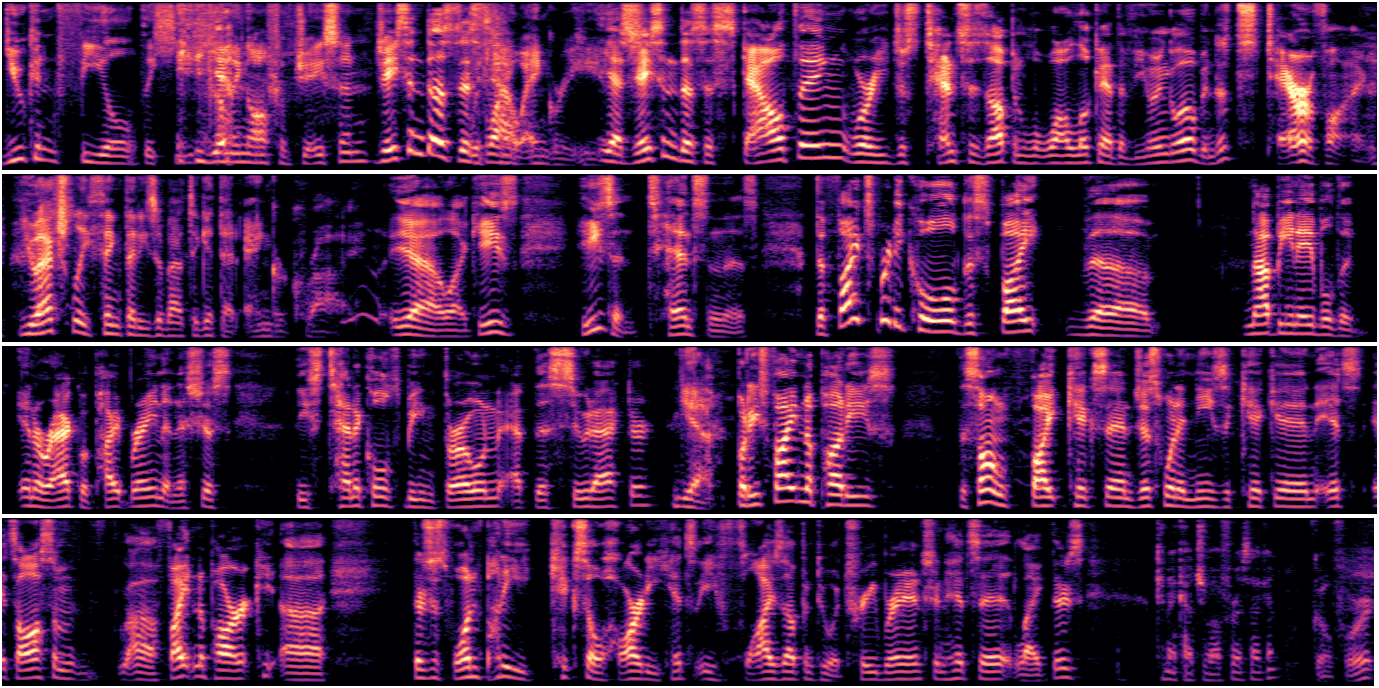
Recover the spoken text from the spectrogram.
you can feel the heat Yeah. coming off of Jason Jason does this with like how angry he is. yeah, Jason does this scowl thing where he just tenses up and while looking at the viewing globe, and it's terrifying. You actually think that he's about to get that anger cry. Yeah, like he's he's intense in this. The fight's pretty cool, despite the not being able to interact with Pipe Brain, and it's just these tentacles being thrown at this suit actor. Yeah. But he's fighting the putties. The song "Fight" kicks in just when it needs to kick in. It's it's awesome. Uh, fight in the park. Uh, there's just one putty he kicks so hard he hits. He flies up into a tree branch and hits it. Like there's Can I cut you off for a second? go for it.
